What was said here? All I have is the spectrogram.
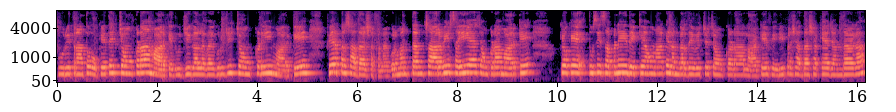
ਪੂਰੀ ਤਰ੍ਹਾਂ ਧੋ ਕੇ ਤੇ ਚੌਂਕੜਾ ਮਾਰ ਕੇ, ਦੂਜੀ ਗੱਲ ਹੈ ਵਾਹਿਗੁਰੂ ਜੀ, ਚੌਂਕੜੀ ਮਾਰ ਕੇ ਫਿਰ ਪ੍ਰਸਾਦਾ ਛਕਣਾ। ਗੁਰਮੰਤ ਅਨੁਸਾਰ ਵੀ ਸਹੀ ਹੈ ਚੌਂਕੜਾ ਮਾਰ ਕੇ, ਕਿਉਂਕਿ ਤੁਸੀਂ ਸਭ ਨੇ ਦੇਖਿਆ ਹੋਣਾ ਕਿ ਲੰਗਰ ਦੇ ਵਿੱਚ ਚੌਂਕੜਾ ਲਾ ਕੇ ਫਿਰ ਹੀ ਪ੍ਰਸ਼ਾਦਾ ਛਕਿਆ ਜਾਂਦਾ ਹੈਗਾ।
